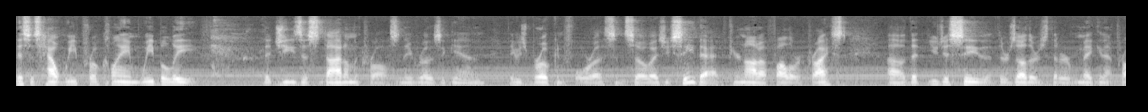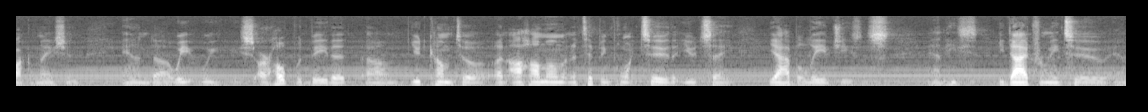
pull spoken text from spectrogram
this is how we proclaim we believe that Jesus died on the cross and he rose again. He was broken for us. And so as you see that, if you're not a follower of Christ, uh, that you just see that there's others that are making that proclamation. And uh, we, we, our hope would be that um, you'd come to an aha moment, a tipping point too, that you'd say, yeah, I believe Jesus, and he's, He died for me too, and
